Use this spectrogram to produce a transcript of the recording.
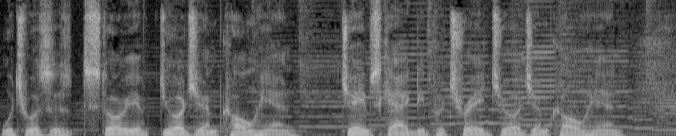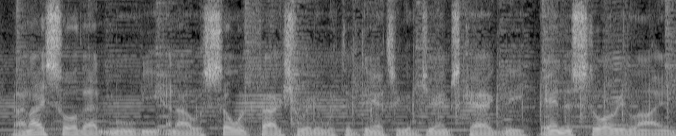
which was a story of George M. Cohan. James Cagney portrayed George M. Cohan. And I saw that movie and I was so infatuated with the dancing of James Cagney and the storyline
